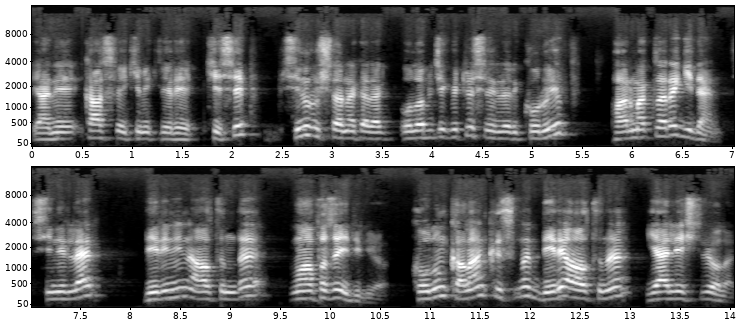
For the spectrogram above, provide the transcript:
Yani kas ve kemikleri kesip sinir uçlarına kadar olabilecek bütün sinirleri koruyup parmaklara giden sinirler derinin altında muhafaza ediliyor. Kolun kalan kısmını deri altına yerleştiriyorlar.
